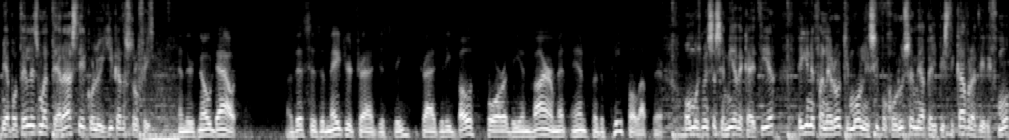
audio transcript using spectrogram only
με αποτέλεσμα τεράστια οικολογική καταστροφή. This is a major tragedy, tragedy both for the environment and for the people up there. Όμως μέσα σε μία δεκαετία έγινε φανερό ότι η μόλυνση υποχωρούσε με απελπιστικά βραδυρυθμό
